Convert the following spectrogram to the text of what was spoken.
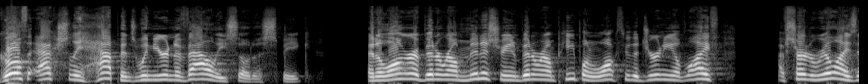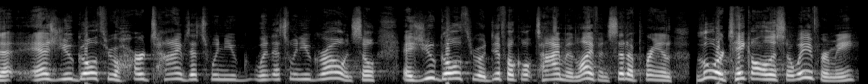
Growth actually happens when you're in the valley, so to speak. And the longer I've been around ministry and been around people and walked through the journey of life, I've started to realize that as you go through hard times, that's when you when, that's when you grow. And so, as you go through a difficult time in life, instead of praying, "Lord, take all this away from me,"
